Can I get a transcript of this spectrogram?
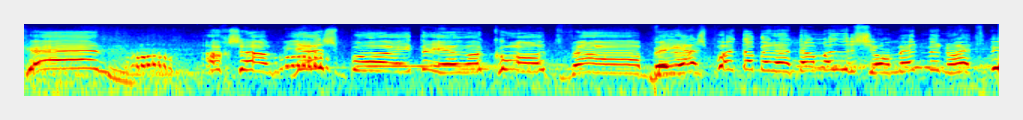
כן. עכשיו, יש פה את הירקות והבן... ויש פה את הבן אדם הזה שעומד ונועץ בי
